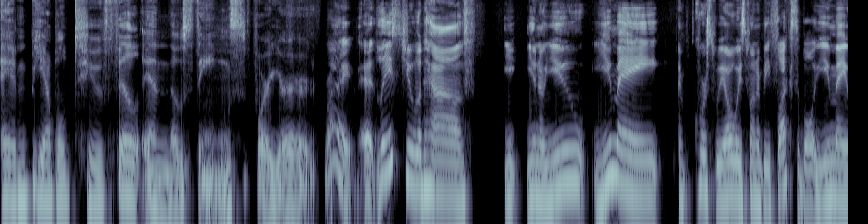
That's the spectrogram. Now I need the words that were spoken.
and be able to fill in those things for your right. At least you would have you, you know you you may of course we always want to be flexible. You may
